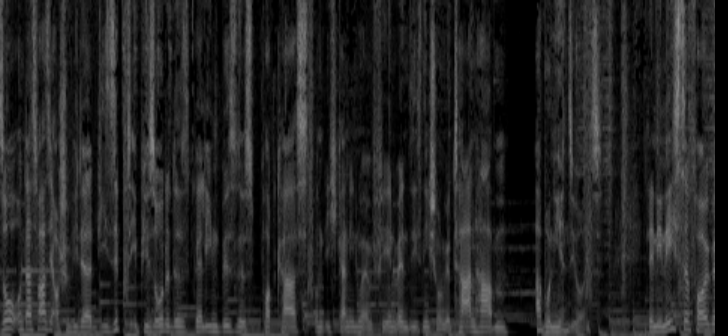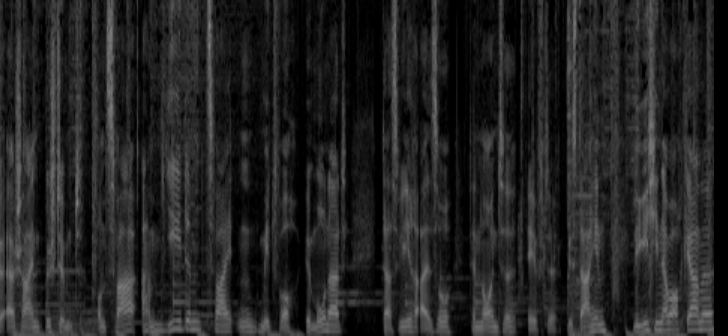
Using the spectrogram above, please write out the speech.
So, und das war sie auch schon wieder, die siebte Episode des Berlin Business Podcast. Und ich kann Ihnen nur empfehlen, wenn Sie es nicht schon getan haben, abonnieren Sie uns. Denn die nächste Folge erscheint bestimmt. Und zwar am jedem zweiten Mittwoch im Monat. Das wäre also der 9.11. Bis dahin lege ich Ihnen aber auch gerne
